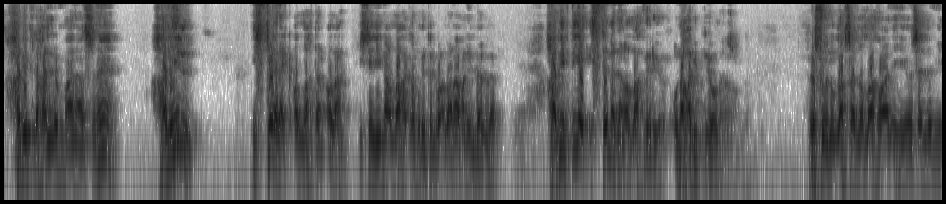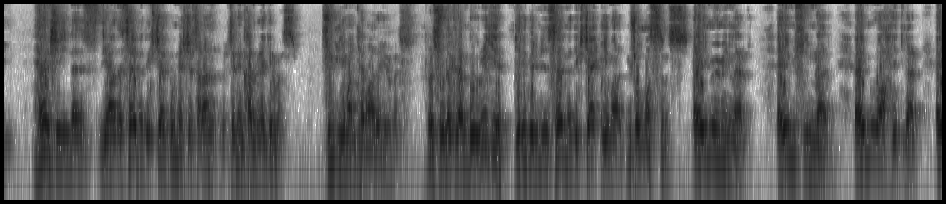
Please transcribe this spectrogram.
Habib'le Halil'in manasını Halil isteyerek Allah'tan alan, istediğini Allah'a kabul ettirip alana Halil derler. Habib diye istemeden Allah veriyor. Ona Habib diyorlar. Resulullah sallallahu aleyhi ve sellemi her şeyinden ziyade sevmedikçe bu neşe sana, senin kalbine girmez. Çünkü iman kemale girmez. Resul-i Ekrem buyuruyor ki, birbirinizi sevmedikçe iman etmiş olmazsınız. Ey müminler! Ey Müslümler, ey muvahhidler, ey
